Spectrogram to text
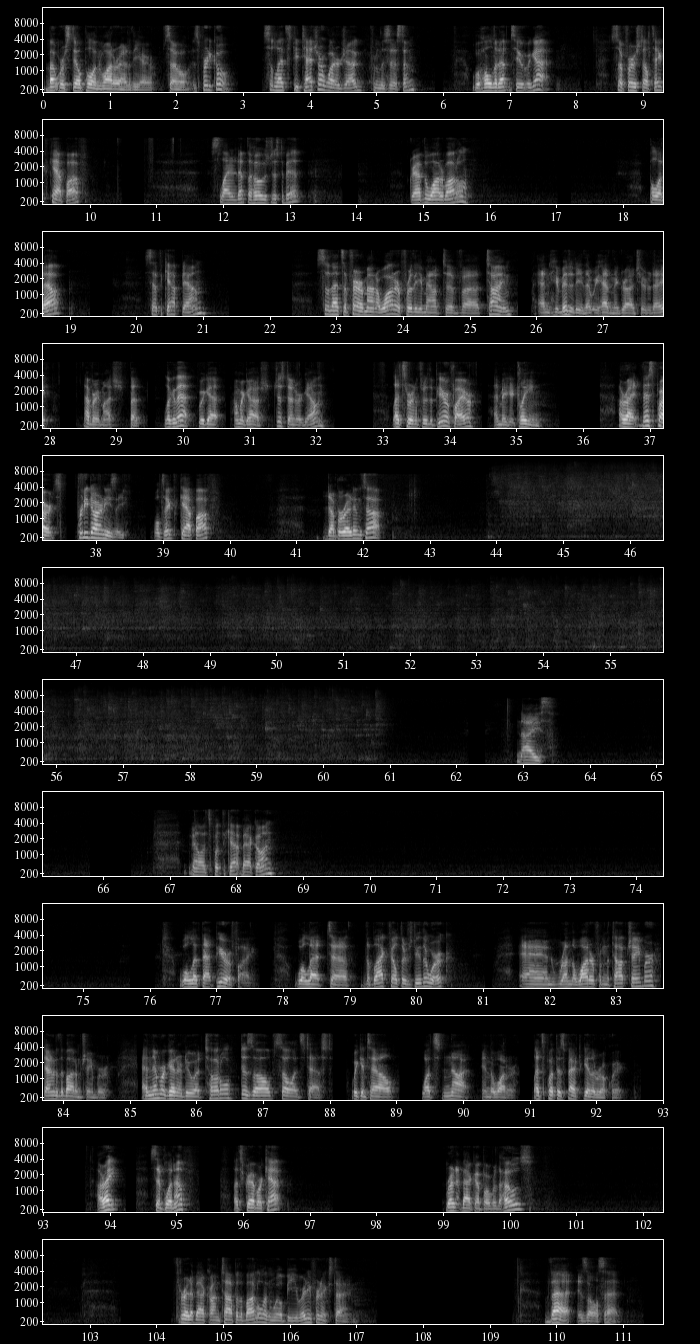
but we're still pulling water out of the air. So it's pretty cool. So let's detach our water jug from the system. We'll hold it up and see what we got. So first I'll take the cap off, slide it up the hose just a bit, grab the water bottle, pull it out, set the cap down. So that's a fair amount of water for the amount of uh, time and humidity that we had in the garage here today. Not very much, but look at that. We got, oh my gosh, just under a gallon. Let's run it through the purifier and make it clean. All right, this part's pretty darn easy. We'll take the cap off, dump it right in the top. Nice. Now let's put the cap back on. We'll let that purify. We'll let uh, the black filters do their work and run the water from the top chamber down to the bottom chamber. And then we're going to do a total dissolved solids test. We can tell what's not in the water. Let's put this back together real quick. All right, simple enough. Let's grab our cap, run it back up over the hose, thread it back on top of the bottle, and we'll be ready for next time. That is all set.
